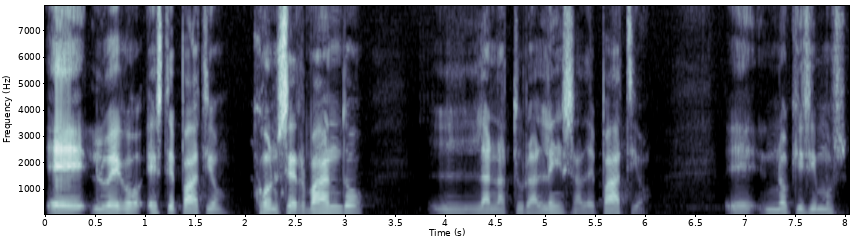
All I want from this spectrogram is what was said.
Eh, luego este patio, conservando la naturaleza de patio, eh, no quisimos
